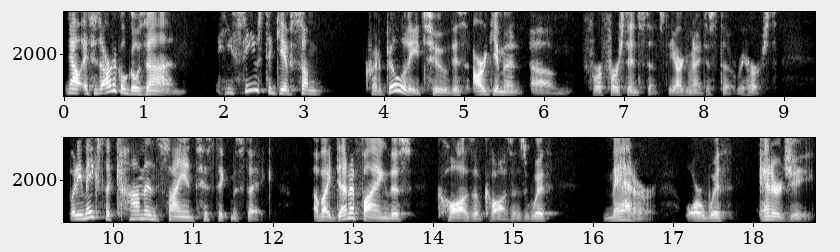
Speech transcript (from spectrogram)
Now, as his article goes on, he seems to give some credibility to this argument um, for a first instance, the argument I just uh, rehearsed. But he makes the common scientific mistake of identifying this cause of causes with matter or with energy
